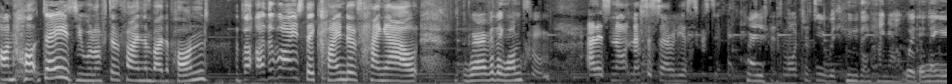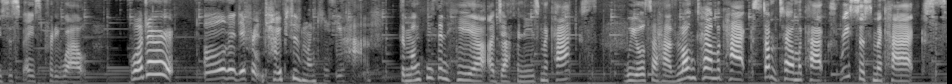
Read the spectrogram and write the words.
On hot days, you will often find them by the pond, but otherwise they kind of hang out wherever they want to. And it's not necessarily a specific place, it's more to do with who they hang out with, and they use the space pretty well. What are all the different types of monkeys you have? The monkeys in here are Japanese macaques. We also have long-tail macaques, stump-tail macaques, rhesus macaques,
